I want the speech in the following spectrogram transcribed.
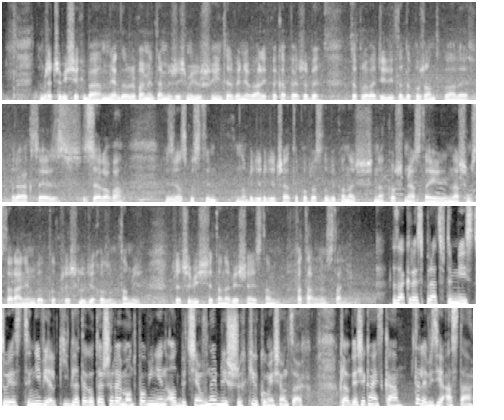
Tam rzeczywiście chyba, jak dobrze pamiętam, my żeśmy już interweniowali w PKP, żeby doprowadzili to do porządku, ale reakcja jest zerowa. W związku z tym no, będzie, będzie trzeba to po prostu wykonać na koszt miasta i naszym staraniem, bo to przecież ludzie chodzą tam i rzeczywiście ta nawierzchnia jest tam w fatalnym stanie. Zakres prac w tym miejscu jest niewielki, dlatego też remont powinien odbyć się w najbliższych kilku miesiącach. Klaudia Siekańska, Telewizja Asta.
